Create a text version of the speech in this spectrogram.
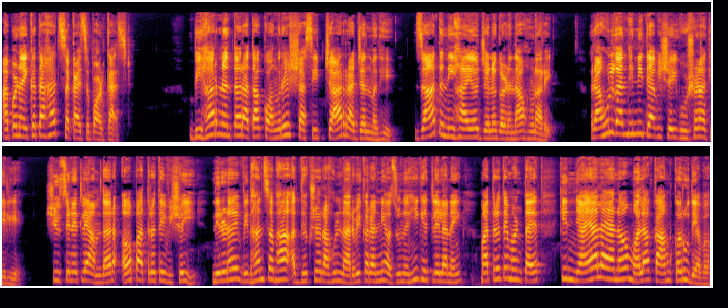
आपण ऐकत आहात सकाळचं पॉडकास्ट बिहारनंतर आता काँग्रेस शासित चार राज्यांमध्ये जातनिहाय जनगणना होणार. आहे राहुल गांधींनी त्याविषयी घोषणा केली आहे. शिवसेनेतले आमदार अपात्रतेविषयी निर्णय विधानसभा अध्यक्ष राहुल नार्वेकरांनी अजूनही घेतलेला नाही. मात्र ते म्हणतायत की न्यायालयानं मला काम करू द्यावं.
